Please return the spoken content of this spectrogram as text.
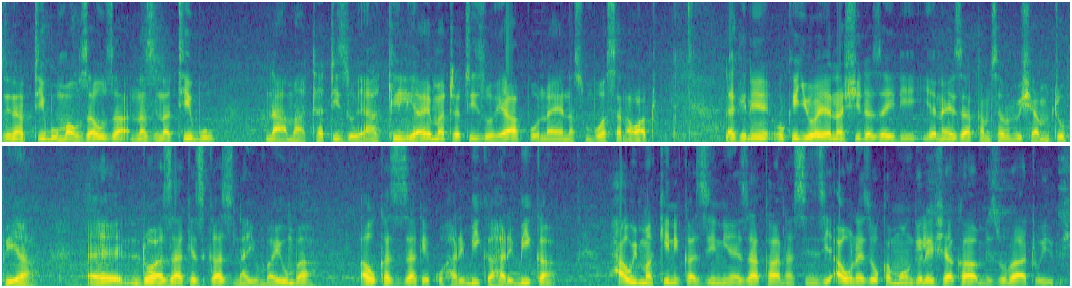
zinatibu mauzauza na zinatibu na matatizo ya akili. Haya matatizo yapo na yanasumbua sana watu, lakini ukijua yana shida zaidi, yanaweza akamsababisha mtu pia e, ndoa zake zikawa zinayumbayumba yumba yumba, au kazi zake kuharibika haribika, hawi makini kazini, aweza akawa anasinzia, au unaweza ukamwongelesha akawa amezubaa tu hivi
